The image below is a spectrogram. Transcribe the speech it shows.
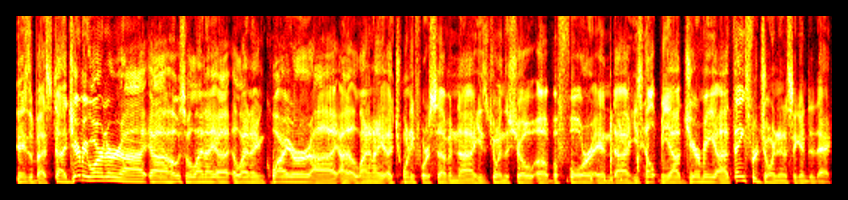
He's the best. Uh, Jeremy Werner, uh, uh, host of Illini, uh, Illini Inquirer, uh, Illini 24 7. Uh, he's joined the show uh, before and uh, he's helped me out. Jeremy, uh, thanks for joining us again today.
